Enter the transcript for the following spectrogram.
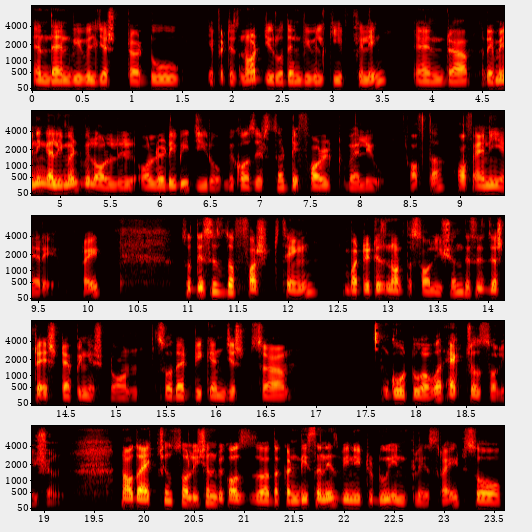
and then we will just uh, do if it is not zero then we will keep filling and uh, remaining element will already already be zero because it's the default value of the of any array right? So this is the first thing but it is not the solution. This is just a stepping stone so that we can just uh, go to our actual solution. Now the actual solution because uh, the condition is we need to do in place right? So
